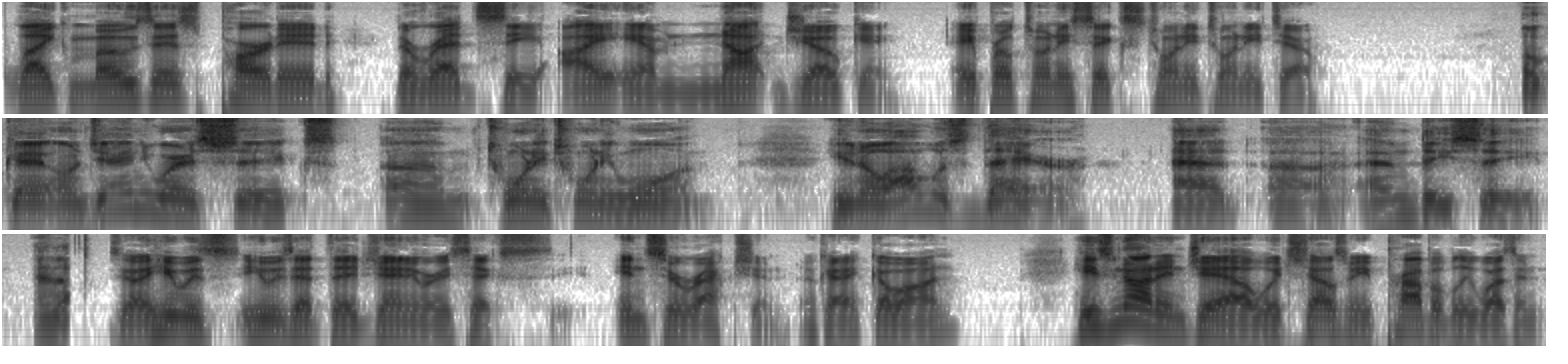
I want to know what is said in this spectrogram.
like Moses parted the Red Sea. I am not joking. April 26, 2022. Okay, on January 6, um, 2021, you know, I was there at uh, in D.C. and I- so he was he was at the January 6th insurrection. Okay, go on. He's not in jail, which tells me probably wasn't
